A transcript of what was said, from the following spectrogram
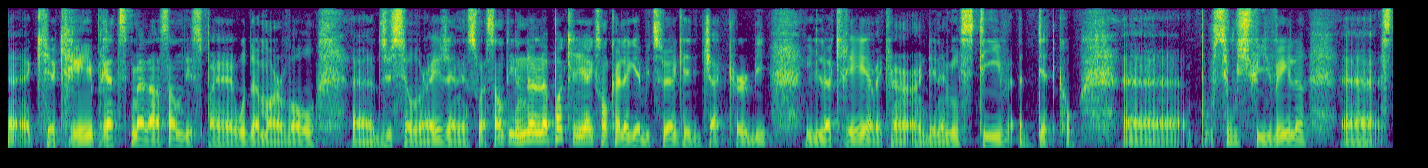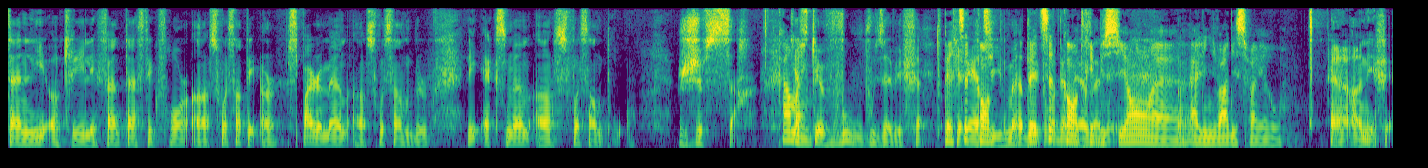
euh, qui a créé pratiquement l'ensemble des super-héros de Marvel euh, du Silver Age années 60. Il ne l'a pas créé avec son collègue habituel qui est Jack Kirby. Il l'a créé avec un, un dénommé Steve Ditko. Euh, pour, si vous suivez, là, euh, Stan Lee a créé les Fantastic Four en 61, Spider-Man en 62, les X-Men en 63. Juste ça. Qu'est-ce que vous, vous avez fait Petite, con- des contribution euh, à l'univers des super-héros. euh, en effet.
